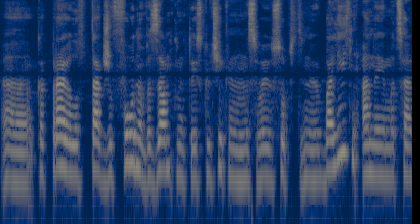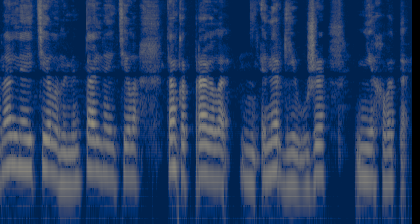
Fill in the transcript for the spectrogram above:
как правило, также фоново замкнуто исключительно на свою собственную болезнь, а на эмоциональное тело, на ментальное тело, там, как правило, энергии уже не хватает.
